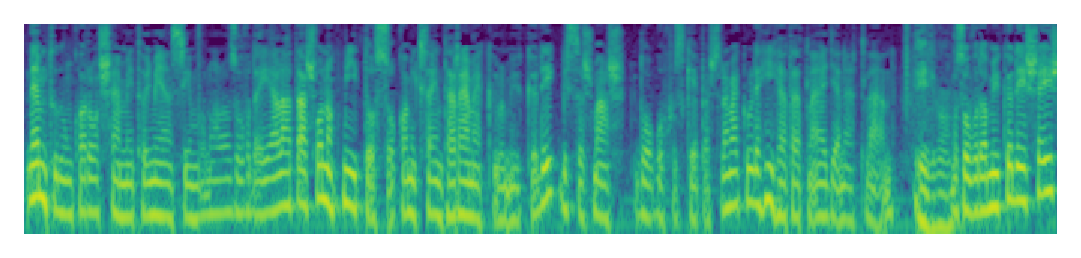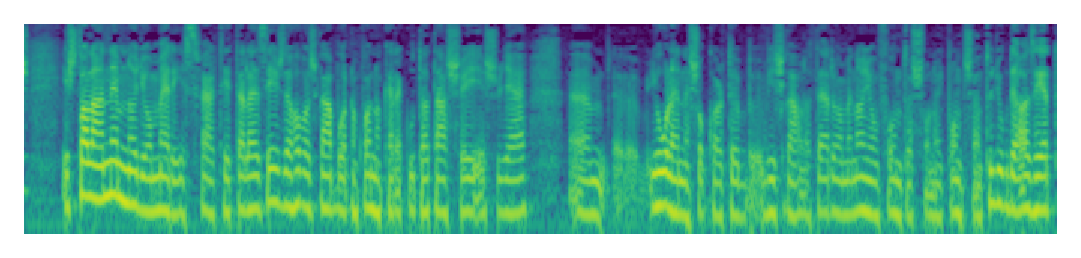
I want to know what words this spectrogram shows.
nem tudunk arról semmit, hogy milyen színvonal az óvodai ellátás. Vannak mítoszok, amik szerintem remekül működik, biztos más dolgokhoz képest remekül, de hihetetlen egyenetlen Így van. az óvoda működése is, és talán nem nagyon merész feltételezés, de Havas Gábornak vannak erre kutatásai, és ugye jó lenne sokkal több vizsgálat erről, mert nagyon fontos van, hogy pontosan tudjuk, de azért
